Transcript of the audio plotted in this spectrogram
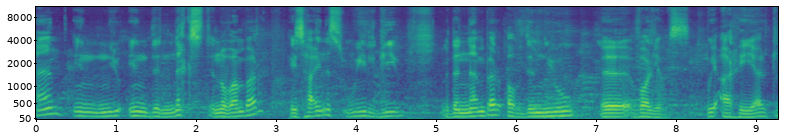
And in, new, in the next November, His Highness will give the number of the new uh, volumes. We are here to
